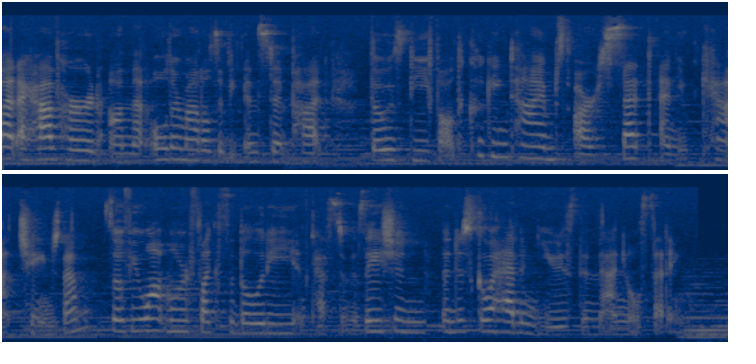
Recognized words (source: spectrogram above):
But I have heard on that older models of the Instant Pot, those default cooking times are set and you can't change them. So if you want more flexibility and customization, then just go ahead and use the manual setting.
